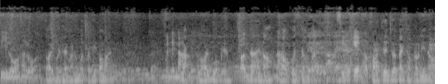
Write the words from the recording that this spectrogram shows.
4โล5โลครับต่อยมวยไทยมาทั้งหมดตอนนี้ประมาณจะ ไม่ได้นับหลักเลยครับร้อยบวกไปยังร้อยบวกได้เนาะได้ เราคนจังหวัดศรีสะเกดครับ ฝากเชิญชวนแฟนคลับเรานี้หน่อย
